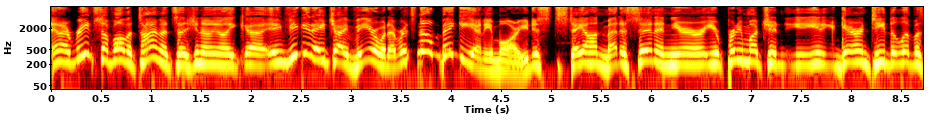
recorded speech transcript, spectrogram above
And I read stuff all the time that says, you know, like uh, if you get HIV or whatever, it's no biggie anymore. You just stay on medicine, and you're you're pretty much in, you're guaranteed to live a,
